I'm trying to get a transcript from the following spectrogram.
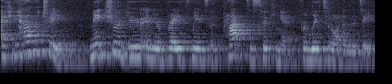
If you have a train, make sure you and your bridesmaids have practiced hooking it for later on in the day.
